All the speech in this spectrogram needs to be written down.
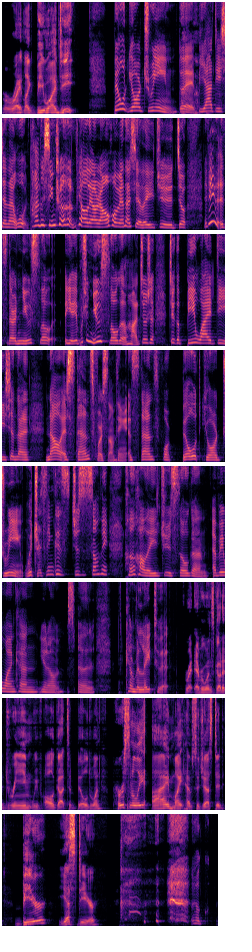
Right, like BYD. Build your dream，对，比亚迪现在我他的新车很漂亮，然后后面他写了一句，就 I think it's their new slogan，也也不是 new slogan 哈，就是这个 BYD 现在 now it stands for something. It stands for build your dream, which I think is just something 很好的一句 slogan. Everyone can, you know, uh, can relate to it. Right. Everyone's got a dream. We've all got to build one. Personally, I might have suggested beer. Yes, dear.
